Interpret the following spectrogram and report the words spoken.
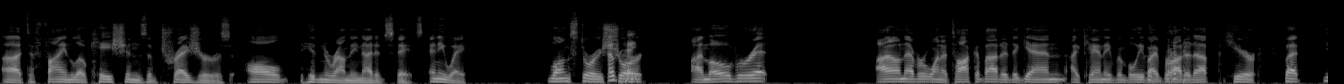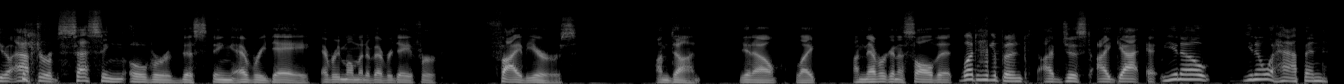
uh, to find locations of treasures, all hidden around the United States. Anyway, long story Okay. I'm over it. I don't ever want to talk about it again. I can't even believe I brought it up here. But, you know, after obsessing over this thing every day, every moment of every day for five years, I'm done. You know, like I'm never going to solve it. what happened? I've just, I got, eh, you know, you know what happened?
